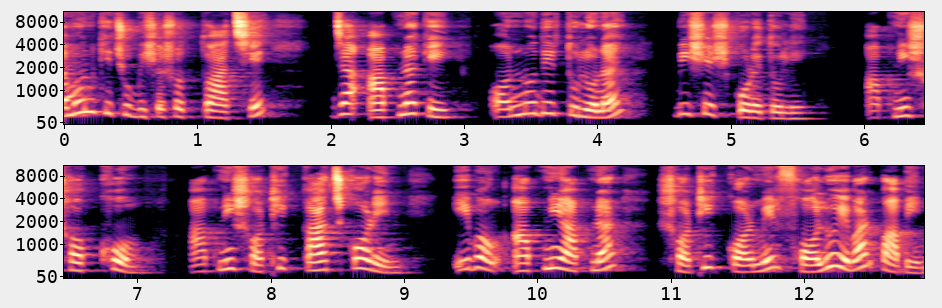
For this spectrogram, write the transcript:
এমন কিছু বিশেষত্ব আছে যা আপনাকে অন্যদের তুলনায় বিশেষ করে তোলে। আপনি সক্ষম, আপনি সঠিক কাজ করেন এবং আপনি আপনার সঠিক কর্মের ফলও এবার পাবেন।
